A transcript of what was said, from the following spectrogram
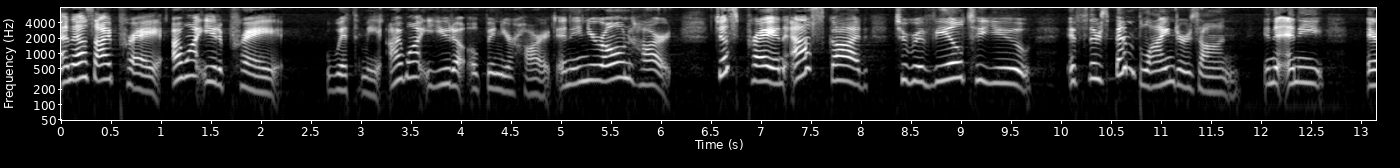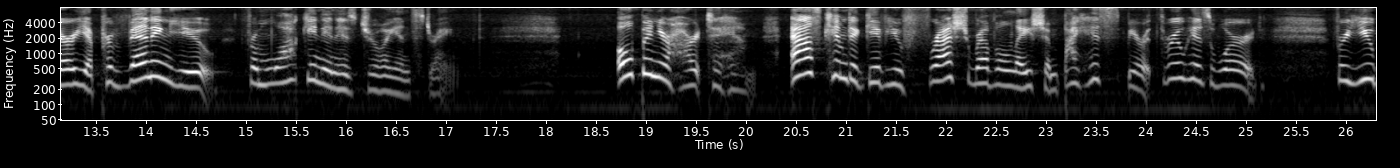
And as I pray, I want you to pray with me. I want you to open your heart and in your own heart, just pray and ask God to reveal to you if there's been blinders on in any area preventing you from walking in His joy and strength. Open your heart to Him. Ask Him to give you fresh revelation by His Spirit through His Word for you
